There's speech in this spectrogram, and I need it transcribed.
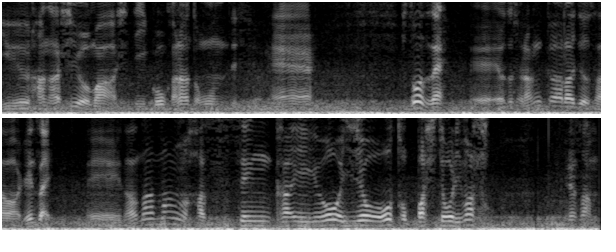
いう話をまあしていこうかなと思うんですよね。ひとまずね、えー、私ランカーラジオさんは現在、えー、7万8000回を以上を突破しております。皆さん、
